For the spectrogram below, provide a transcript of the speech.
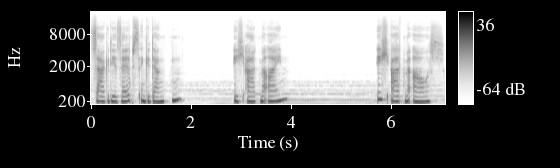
Sage dir selbst in Gedanken, ich atme ein, ich atme aus.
